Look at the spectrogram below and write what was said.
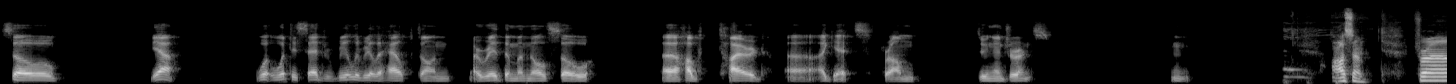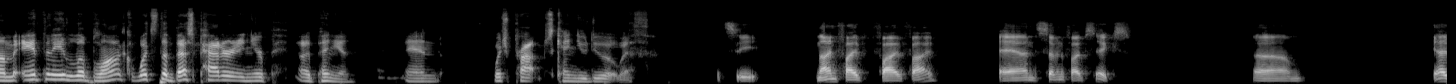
So, yeah, what what they said really really helped on my rhythm and also uh, how tired uh, I get from doing endurance. Mm. Awesome. From Anthony LeBlanc, what's the best pattern in your p- opinion? And which props can you do it with? Let's see. 9555 and 756. Um, yeah,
